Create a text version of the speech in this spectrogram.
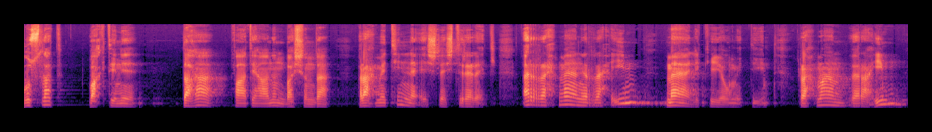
vuslat vaktini daha Fatiha'nın başında rahmetinle eşleştirerek Er-Rahmanir-Rahim Maliki Yevmiddin. Rahman ve Rahim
